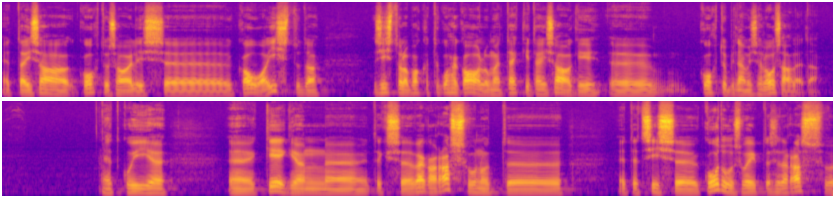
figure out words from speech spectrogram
et ta ei saa kohtusaalis kaua istuda, siis tuleb hakata kohe kaaluma, et äkki ta ei saagi kohtupidamisel osaleda et kui äh, keegi on äh, näiteks väga rasvunud, äh, et, et siis kodus võib ta seda rasv,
